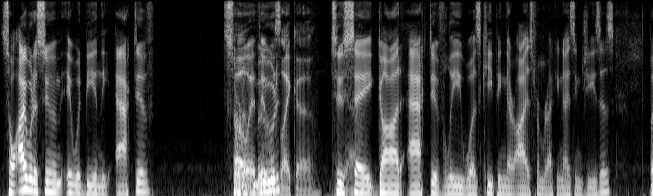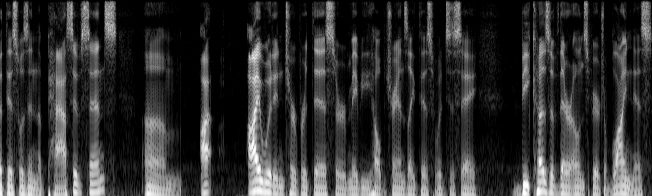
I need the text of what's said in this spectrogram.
So I would assume it would be in the active sort oh, of if mood it was like a to yeah. say God actively was keeping their eyes from recognizing Jesus, but this was in the passive sense. Um, I I would interpret this, or maybe help translate this, would to say, because of their own spiritual blindness,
